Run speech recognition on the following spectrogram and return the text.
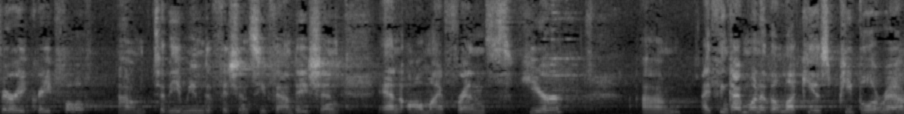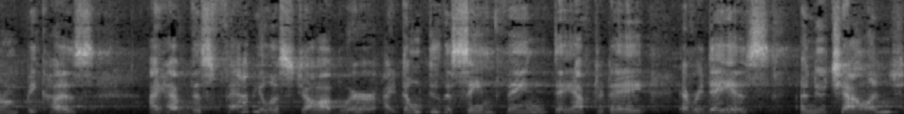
very grateful um, to the Immune Deficiency Foundation and all my friends here. Um, I think I'm one of the luckiest people around because I have this fabulous job where I don't do the same thing day after day. Every day is a new challenge,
